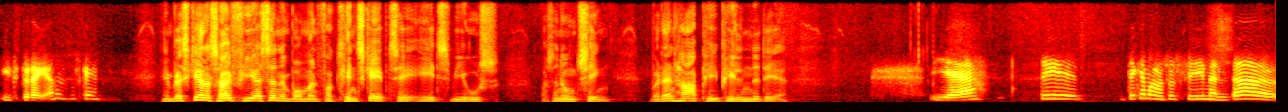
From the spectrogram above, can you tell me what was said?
inspirerende, måske. Jamen, hvad sker der så i 80'erne, hvor man får kendskab til AIDS-virus og sådan nogle ting? Hvordan har p-pillen det der? Ja, det, det kan man jo så sige, men der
